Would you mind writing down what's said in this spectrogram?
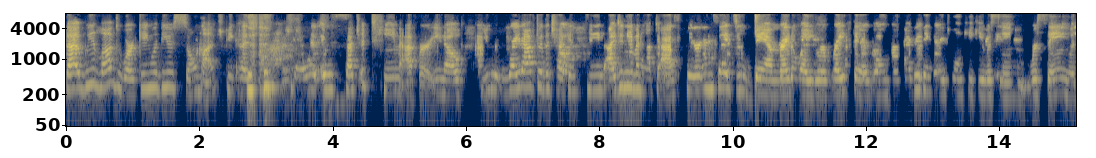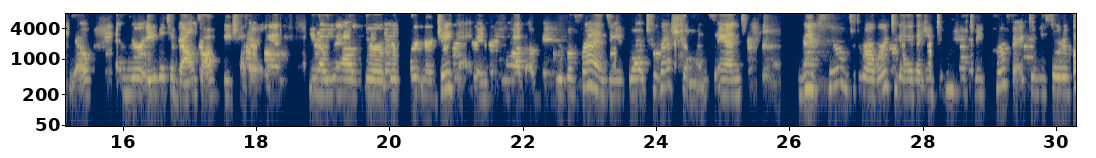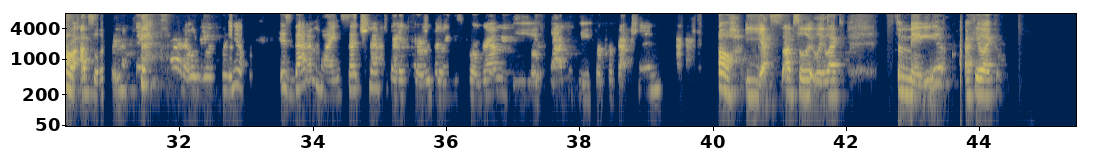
that we loved working with you so much because you know, it was such a team effort. You know, you right after the check-in scene, I didn't even have to ask for your insights. You bam right away. You were right there going for everything Rachel and Kiki was seeing were saying with you, and we were able to bounce off of each other. And you know, you have your your partner Jacob, and you have a group of friends, and you go out to restaurants, and we proved through our work together that you didn't have to be perfect and we sort of oh absolutely. That would work for you. Is that a mindset shift that occurred during this program the lack of need for perfection? Oh yes absolutely like for me i feel like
